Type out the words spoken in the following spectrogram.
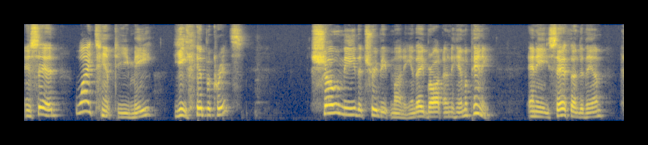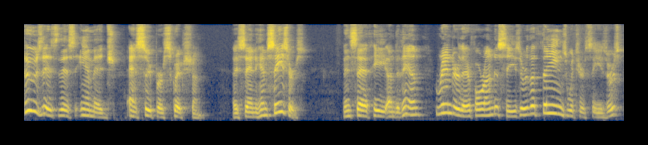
and said, Why tempt ye me, ye hypocrites? Show me the tribute money. And they brought unto him a penny. And he saith unto them, Whose is this image and superscription? They say unto him, Caesar's. Then saith he unto them, Render therefore unto Caesar the things which are Caesar's,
